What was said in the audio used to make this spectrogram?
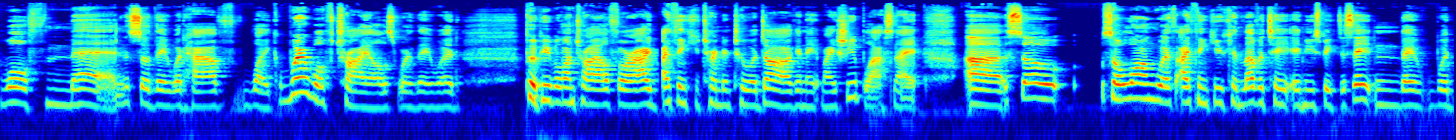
wolf men. So they would have like werewolf trials where they would put people on trial for I, I think you turned into a dog and ate my sheep last night. Uh, so so along with I think you can levitate and you speak to Satan, they would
